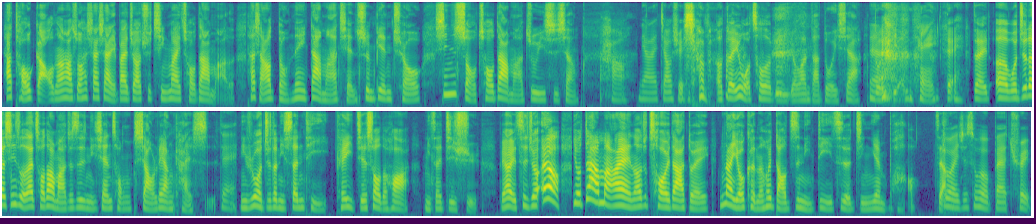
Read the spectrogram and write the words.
他投稿，然后他说他下下礼拜就要去清迈抽大麻了，他想要抖内大麻钱，顺便求新手抽大麻注意事项。好，你要来教学一下吗？哦，对，因为我抽的比 Yolanda 多一下，多一点。嘿，对对，呃，我觉得新手在抽到麻，就是你先从小量开始。对，你如果觉得你身体可以接受的话，你再继续，不要一次就哎呦有大麻哎，然后就抽一大堆，那有可能会导致你第一次的经验不好。这样对，就是会有 bad trip。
